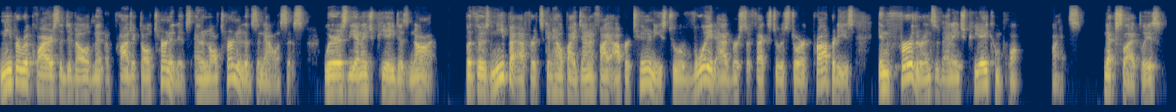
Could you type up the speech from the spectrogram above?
NEPA requires the development of project alternatives and an alternatives analysis, whereas the NHPA does not. But those NEPA efforts can help identify opportunities to avoid adverse effects to historic properties in furtherance of NHPA compliance. Next slide, please.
